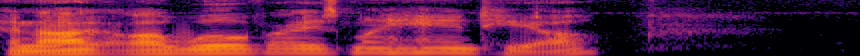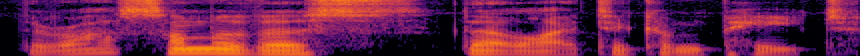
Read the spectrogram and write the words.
and I, I will raise my hand here, there are some of us that like to compete.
